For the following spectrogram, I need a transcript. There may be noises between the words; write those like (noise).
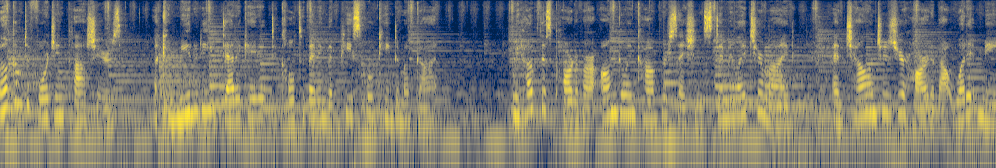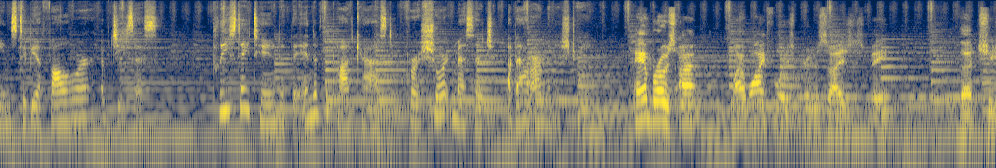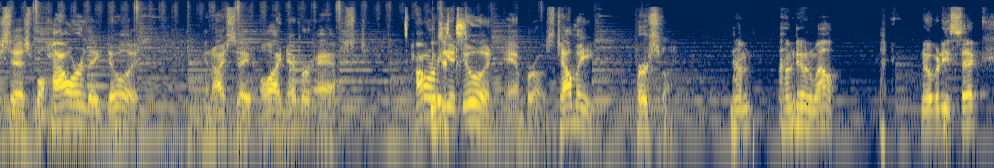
Welcome to Forging Plowshares, a community dedicated to cultivating the peaceful kingdom of God. We hope this part of our ongoing conversation stimulates your mind and challenges your heart about what it means to be a follower of Jesus. Please stay tuned at the end of the podcast for a short message about our ministry. Ambrose, I, my wife always criticizes me that she says, Well, how are they doing? And I say, Oh, I never asked. How are you, just... you doing, Ambrose? Tell me personally. I'm I'm doing well. Nobody's (laughs) sick.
